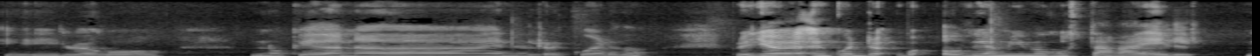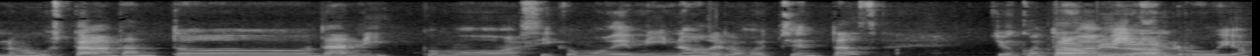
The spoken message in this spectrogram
y luego no queda nada en el recuerdo. Pero yo encuentro, obvio a mí me gustaba él. No me gustaba tanto Dani, como así como de Mino de los ochentas. Yo encontraba Ah, a Mino el rubio,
